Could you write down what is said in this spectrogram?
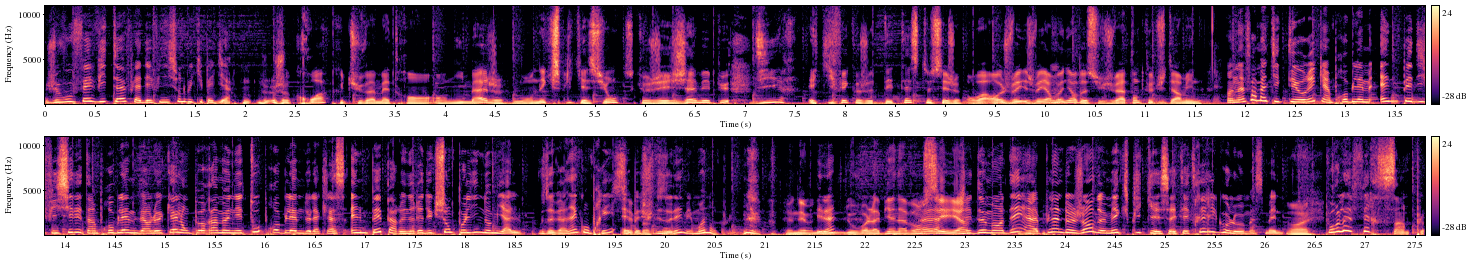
Je vous fais viteuf la définition de Wikipédia. Je, crois que tu vas mettre en, en image ou en explication ce que j'ai jamais pu dire et qui fait que je déteste ces jeux. On va, oh, je, vais, je vais y revenir dessus. Je vais attendre que tu termines. En informatique théorique, un problème NP difficile est un problème vers lequel on peut ramener tout problème de la classe NP par une réduction polynomiale. Vous avez rien compris? Eh ben, je suis désolée, mais moi non plus. Nous, Et là nous voilà bien avancés. Voilà, hein. J'ai demandé à plein de gens de m'expliquer. Ça a été très rigolo ma semaine. Ouais. Pour la faire simple,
